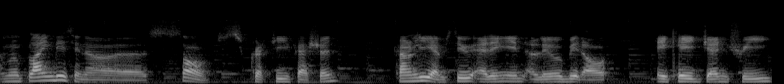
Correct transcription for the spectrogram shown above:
I'm applying this in a sort of scratchy fashion. Currently I'm still adding in a little bit of AK Gen 3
